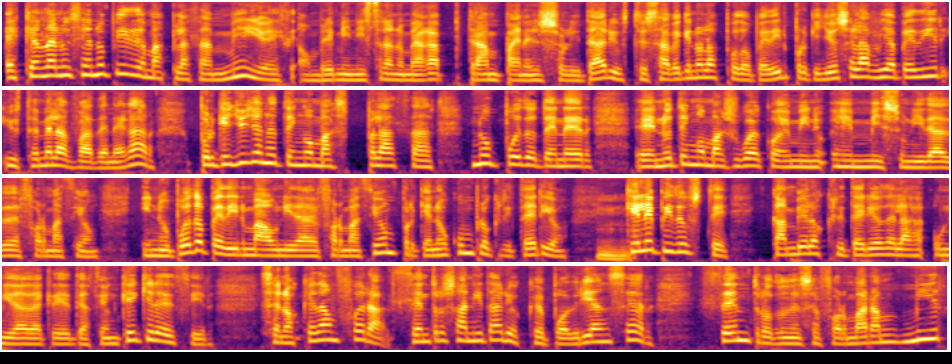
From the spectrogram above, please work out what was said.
es que Andalucía no pide más plazas mí. Yo hombre, ministra, no me haga trampa en el solitario. Usted sabe que no las puedo pedir porque yo se las voy a pedir y usted me las va a denegar. Porque yo ya no tengo más plazas, no puedo tener, eh, no tengo más huecos en, mis unidades de formación. Y no puedo pedir más unidades de formación porque no cumplo criterios. ¿Qué le pide usted? Cambie los criterios de la unidad de acreditación. ¿Qué quiere decir? Se nos quedan fuera centros sanitarios que podrían ser centros donde se formaran MIR,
